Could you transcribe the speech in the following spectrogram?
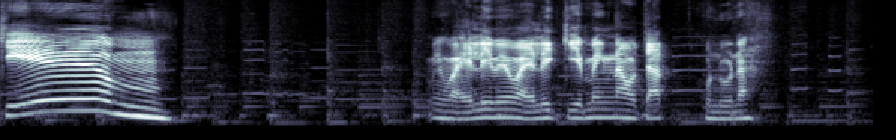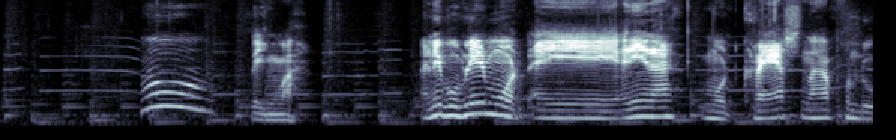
เกม ไม่ไหวเลยไม่ไหวเลยเกมแม่งเน่าจัดคนดูนะฮู้ติงว่ะ อันนี้ผมเล่นหมดไออันนี้นะหมด crash นะครับคนดู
